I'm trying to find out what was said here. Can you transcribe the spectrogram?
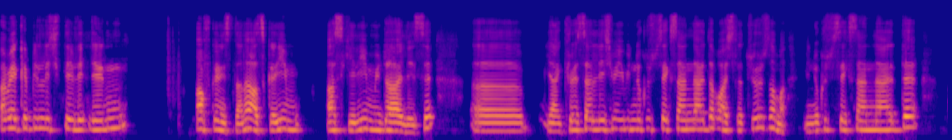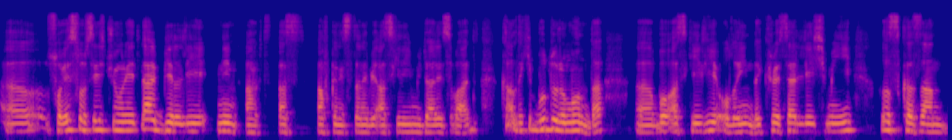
Amerika Birleşik Devletleri'nin Afganistan'a askeri askeri müdahalesi yani küreselleşmeyi 1980'lerde başlatıyoruz ama 1980'lerde eee, Sovyet Sosyalist Cumhuriyetler Birliği'nin Afganistan'a bir askeri müdahalesi vardı. Kaldı ki bu durumun da bu askeri olayın da küreselleşmeyi hız kazan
